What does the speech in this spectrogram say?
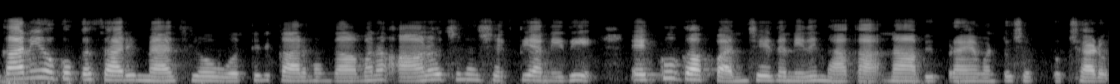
కానీ ఒక్కొక్కసారి మ్యాచ్లో ఒత్తిడి కారణంగా మన ఆలోచన శక్తి అనేది ఎక్కువగా పనిచేయదనేది నాక నా అభిప్రాయం అంటూ చెప్పుకొచ్చాడు.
